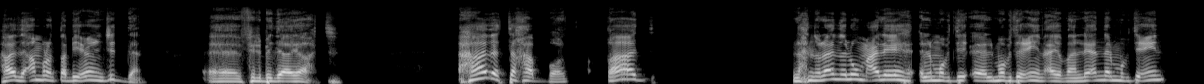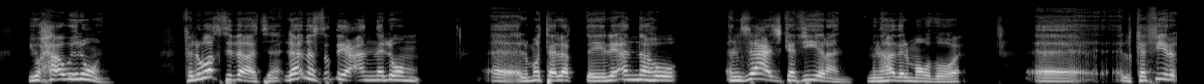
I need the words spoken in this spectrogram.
هذا أمر طبيعي جدا آه، في البدايات. هذا التخبط قاد نحن لا نلوم عليه المبدعين أيضا لأن المبدعين يحاولون في الوقت ذاته لا نستطيع أن نلوم آه، المتلقي لأنه انزعج كثيرا من هذا الموضوع. آه، الكثير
